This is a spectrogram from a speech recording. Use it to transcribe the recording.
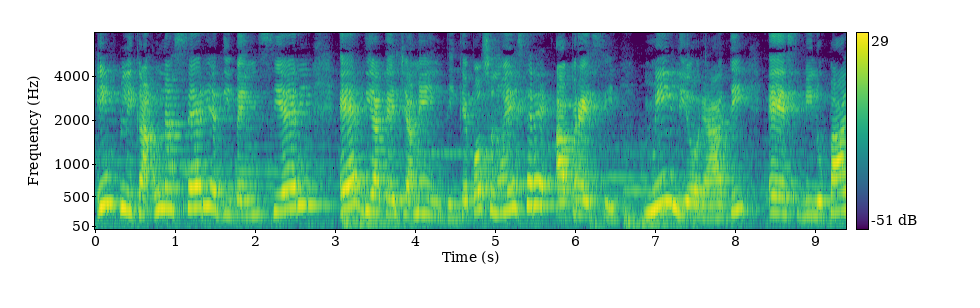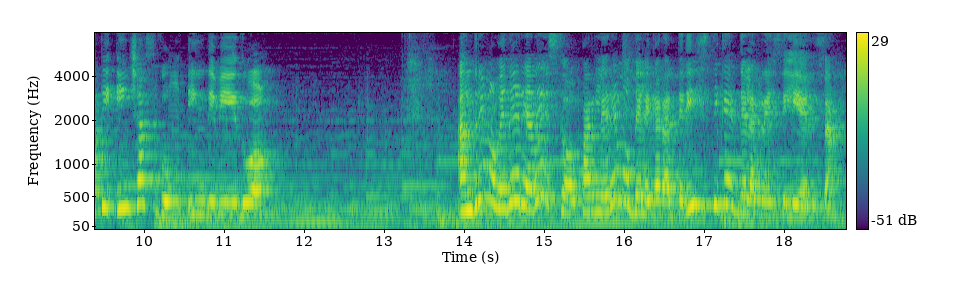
implica una serie di pensieri e di atteggiamenti che possono essere appresi, migliorati e sviluppati in ciascun individuo. Andremo a vedere adesso, parleremo delle caratteristiche della resilienza.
